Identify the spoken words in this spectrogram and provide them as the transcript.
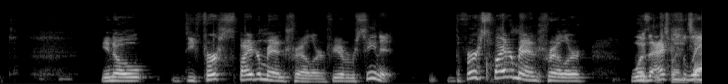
You know, the first Spider-Man trailer, if you've ever seen it, the first Spider-Man trailer was with the Twin actually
